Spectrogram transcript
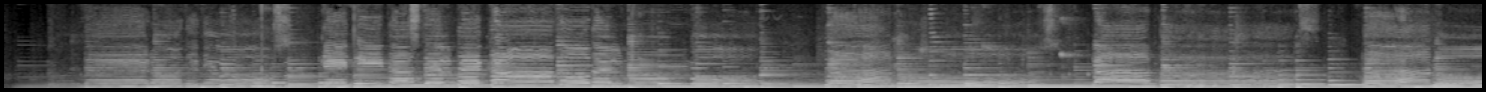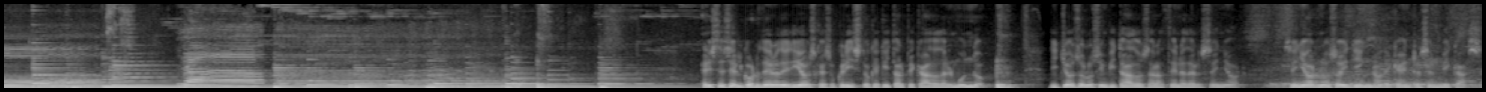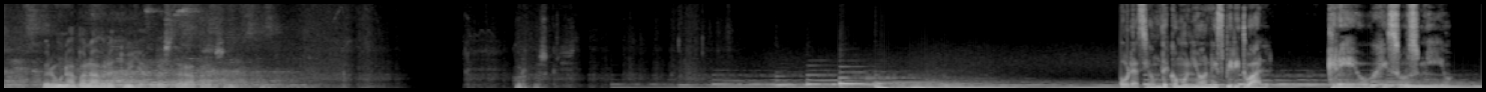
Este es el Cordero de Dios Jesucristo que quita el pecado del mundo. Dichosos los invitados a la cena del Señor. Señor, no soy digno de que entres en mi casa, pero una palabra tuya bastará para sanar. Corpus Oración de comunión espiritual. Creo, Jesús mío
